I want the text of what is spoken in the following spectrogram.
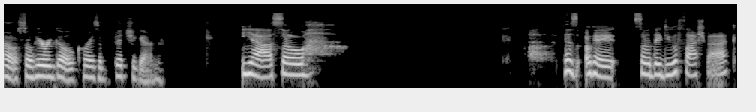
Oh, so here we go. Croix's a bitch again. Yeah, so because okay, so they do a flashback,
